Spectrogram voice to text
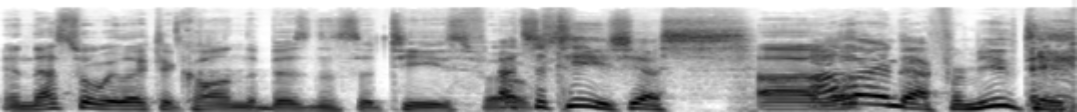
and that's what we like to call in the business a tease, folks. That's a tease, yes. Uh, I learned that from you, Tate.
